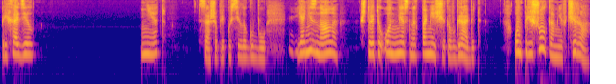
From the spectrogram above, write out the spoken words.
«Приходил». «Нет», — Саша прикусила губу, — «я не знала» что это он местных помещиков грабит. Он пришел ко мне вчера,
